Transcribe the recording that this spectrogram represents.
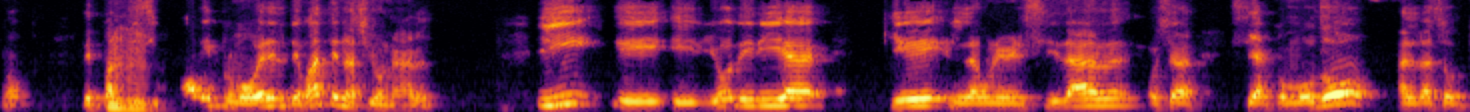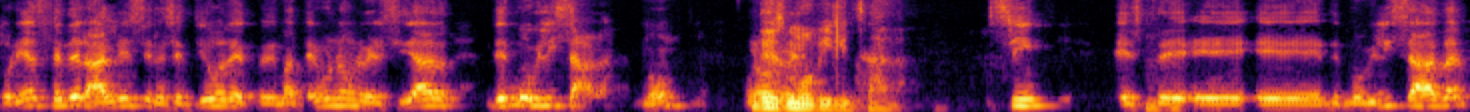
¿no? de participar y promover el debate nacional. Y, y, yo diría que la universidad, o sea, se acomodó a las autoridades federales en el sentido de, mantener una universidad desmovilizada, ¿no? desmovilizada. Sí, este, eh, eh, desmovilizada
